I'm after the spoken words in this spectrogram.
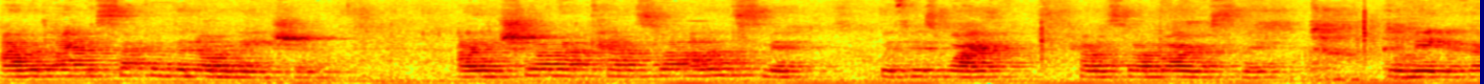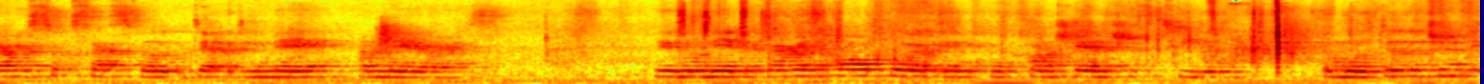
I would like to second the nomination. I am sure that Councillor Alan Smith, with his wife, Councillor Smith, will make a very successful Deputy Mayor and Mayoress. They will make a very hard-working and conscientious team and will diligently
